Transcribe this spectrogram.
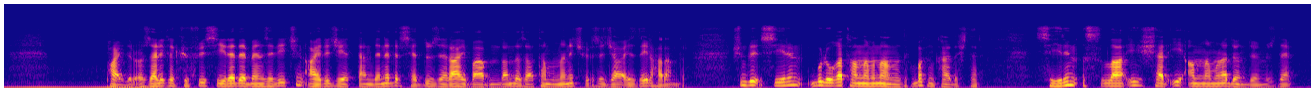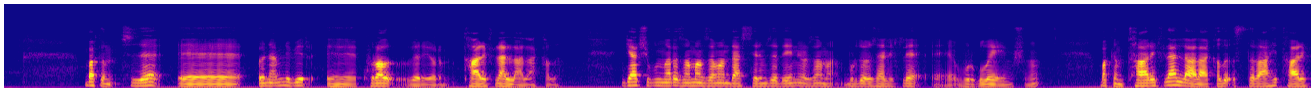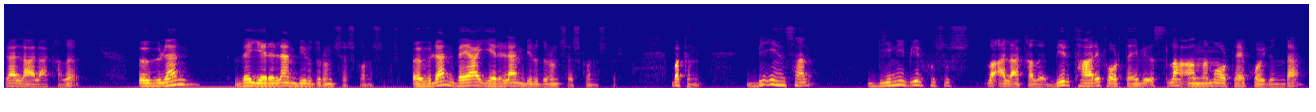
paydır. Özellikle küfrü sihire de benzediği için ayrı cihetten de nedir? Seddü zerai babından da zaten bunların hiçbirisi caiz değil, haramdır. Şimdi sihirin bu lugat anlamını anladık. Bakın kardeşler, sihirin ıslahi şer'i anlamına döndüğümüzde, bakın size e, önemli bir e, kural veriyorum, tariflerle alakalı. Gerçi bunlara zaman zaman derslerimize değiniyoruz ama burada özellikle e, vurgulayayım şunu. Bakın tariflerle alakalı, ıstırahi tariflerle alakalı övülen ve yerilen bir durum söz konusudur. Övülen veya yerilen bir durum söz konusudur. Bakın bir insan dini bir hususla alakalı bir tarif ortaya, bir ıslah anlamı ortaya koyduğunda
